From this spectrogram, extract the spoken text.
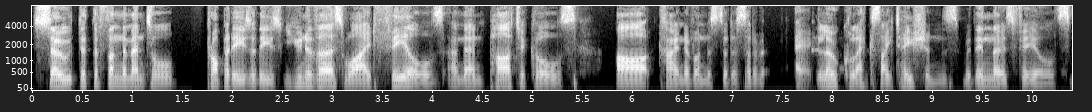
so that the fundamental properties of these universe-wide fields, and then particles are kind of understood as sort of e- local excitations within those fields.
